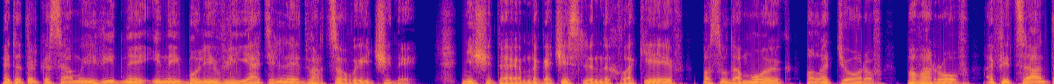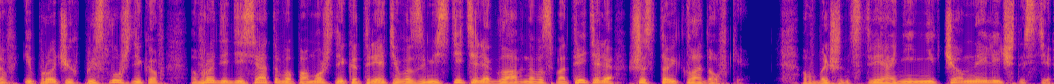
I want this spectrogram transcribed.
Это только самые видные и наиболее влиятельные дворцовые чины, не считая многочисленных лакеев, посудомоек, полотеров, поваров, официантов и прочих прислужников, вроде десятого помощника третьего заместителя главного смотрителя шестой кладовки. В большинстве они никчемные личности,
